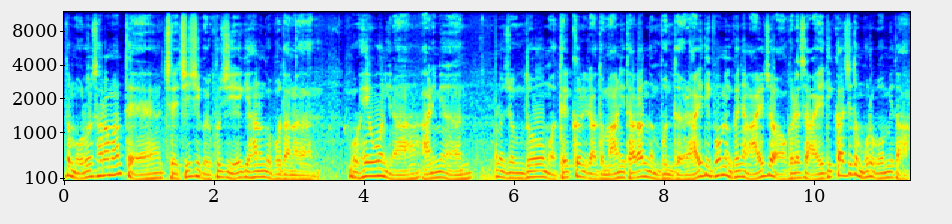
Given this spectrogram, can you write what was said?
또 모르는 사람한테 제 지식을 굳이 얘기하는 것보다는 뭐 회원이나 아니면 어느 정도 뭐 댓글이라도 많이 달았는 분들 아이디 보면 그냥 알죠. 그래서 아이디까지도 물어봅니다.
